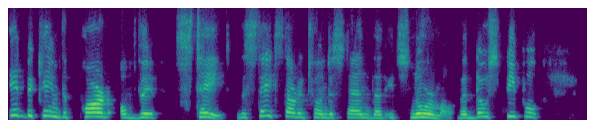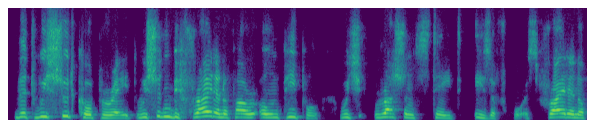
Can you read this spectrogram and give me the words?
it became the part of the state. The state started to understand that it's normal that those people that we should cooperate. We shouldn't be frightened of our own people, which Russian state is, of course, frightened of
